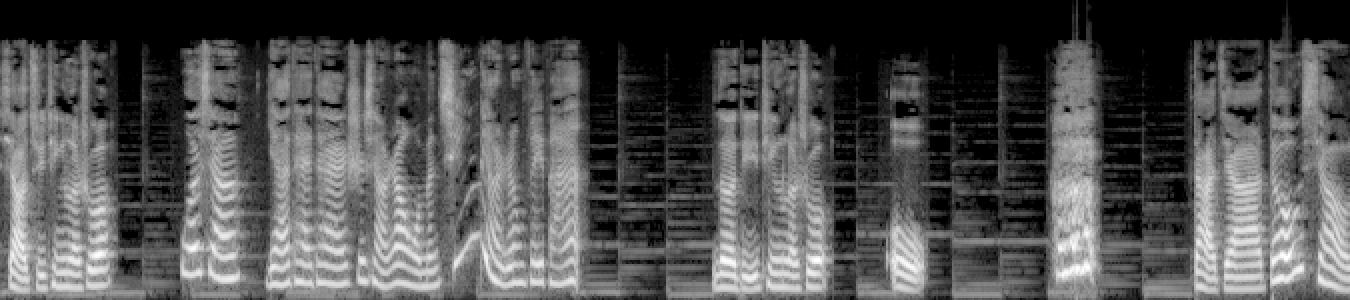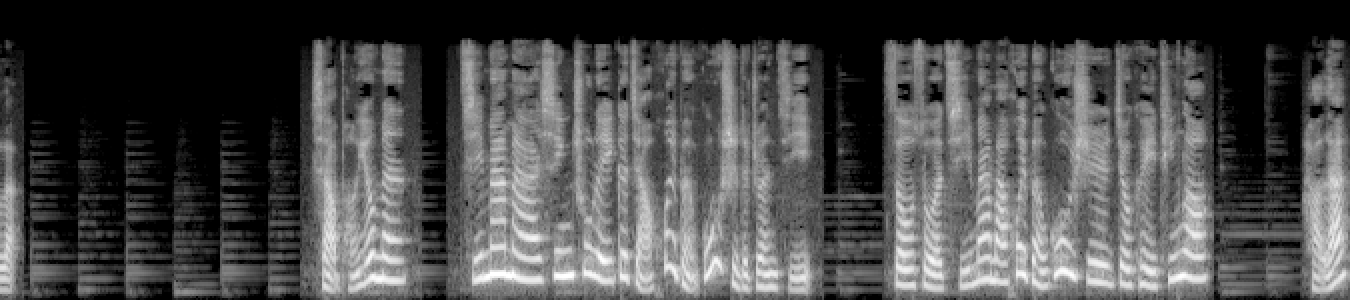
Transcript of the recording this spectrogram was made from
小趣听了说：“我想鸭太太是想让我们轻点扔飞盘。”乐迪听了说：“哦，哈哈！”大家都笑了。小朋友们，齐妈妈新出了一个讲绘本故事的专辑。搜索“齐妈妈绘本故事”就可以听喽。好啦，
